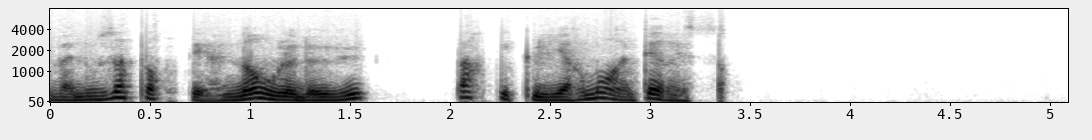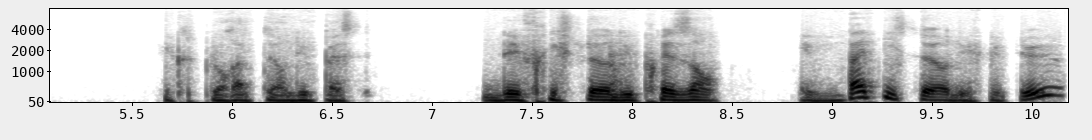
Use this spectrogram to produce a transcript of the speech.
va nous apporter un angle de vue particulièrement intéressant. Explorateur du passé, défricheur du présent et bâtisseur du futur,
